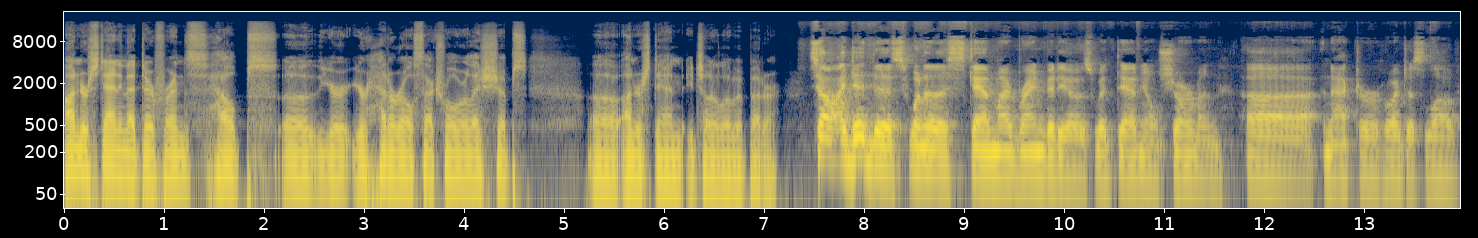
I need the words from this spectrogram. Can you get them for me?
understanding that difference helps uh, your your heterosexual relationships uh, understand each other a little bit better? So I did this one of the scan my brain videos with Daniel Sharman, uh, an actor who I just love,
